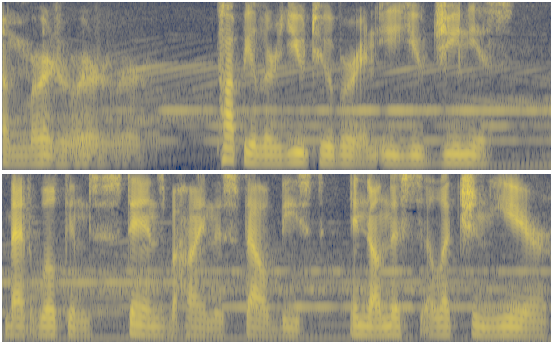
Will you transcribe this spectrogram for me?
A murderer. Popular YouTuber and EU genius, Matt Wilkins, stands behind this foul beast, and on this election year,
